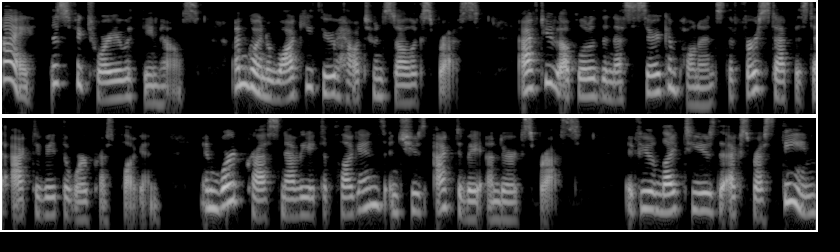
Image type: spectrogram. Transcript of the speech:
Hi, this is Victoria with ThemeHouse. I'm going to walk you through how to install XPress. After you've uploaded the necessary components, the first step is to activate the WordPress plugin. In WordPress, navigate to Plugins and choose Activate under XPress. If you would like to use the XPress theme,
